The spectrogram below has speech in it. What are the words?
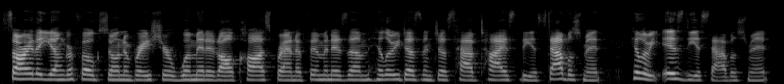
Sorry that younger folks don't embrace your women at all costs brand of feminism. Hillary doesn't just have ties to the establishment, Hillary is the establishment.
